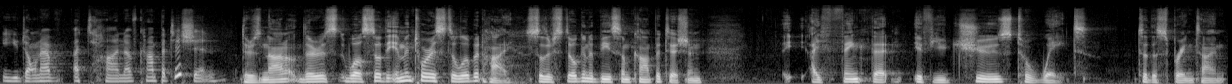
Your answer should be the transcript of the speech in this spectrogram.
you don't have a ton of competition. There's not there's well, so the inventory is still a little bit high, so there's still going to be some competition. I think that if you choose to wait to the springtime,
